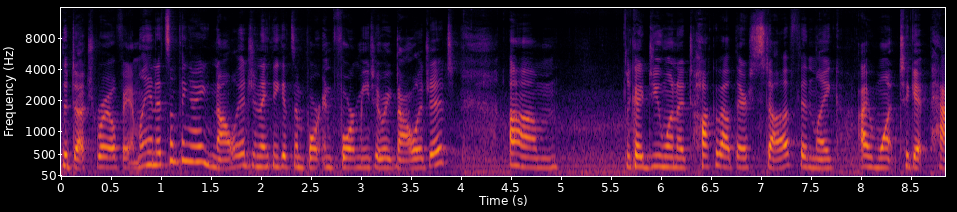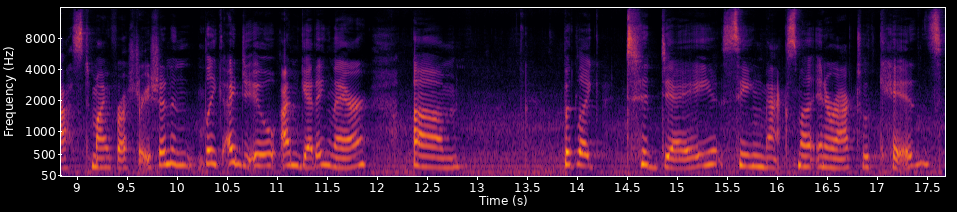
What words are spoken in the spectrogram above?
the Dutch royal family and it's something I acknowledge and I think it's important for me to acknowledge it. Um like I do want to talk about their stuff and like I want to get past my frustration and like I do I'm getting there um but like today seeing Maxima interact with kids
